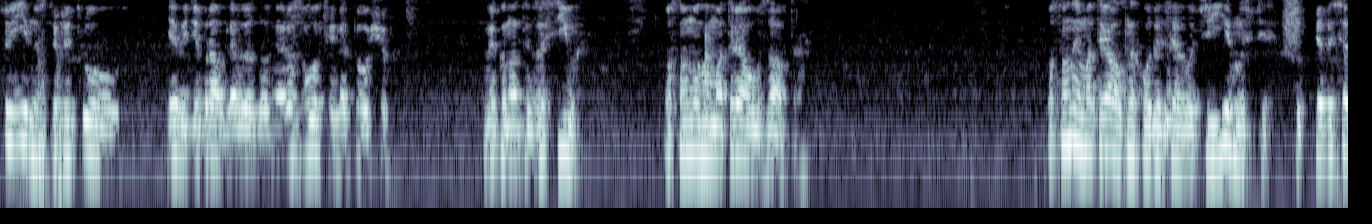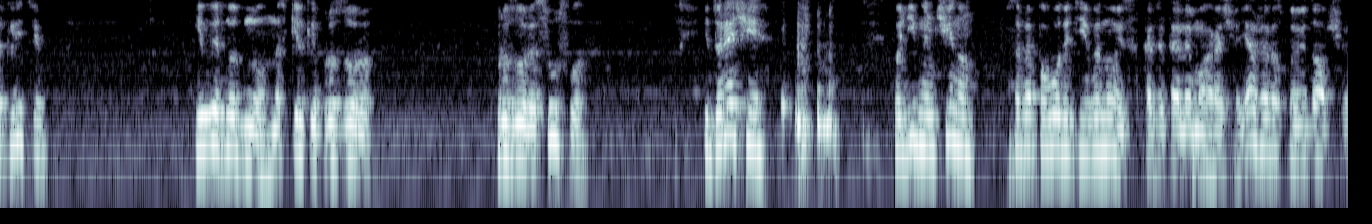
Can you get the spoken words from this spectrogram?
Цю ємність трьохлітрову я відібрав для виявлення розводки для того, щоб виконати засів основного матеріалу завтра. Основний матеріал знаходиться в цій ємності, тут 50 літрів. І видно дно, наскільки прозоро, прозоре сусло І, до речі, подібним чином себе поводить і вино із кацетелі Магарача. Я вже розповідав, що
